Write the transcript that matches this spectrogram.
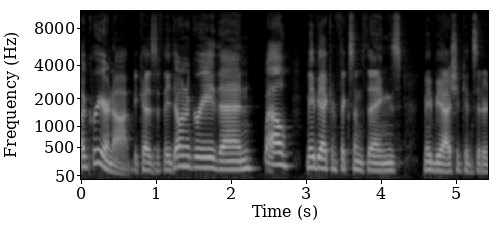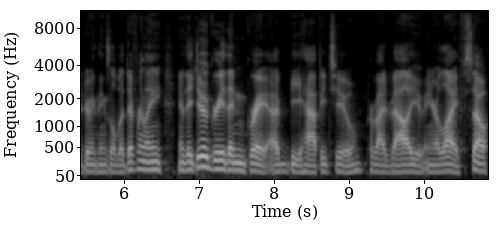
agree or not. Because if they don't agree, then, well, maybe I can fix some things. Maybe I should consider doing things a little bit differently. And if they do agree, then great. I'd be happy to provide value in your life. So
